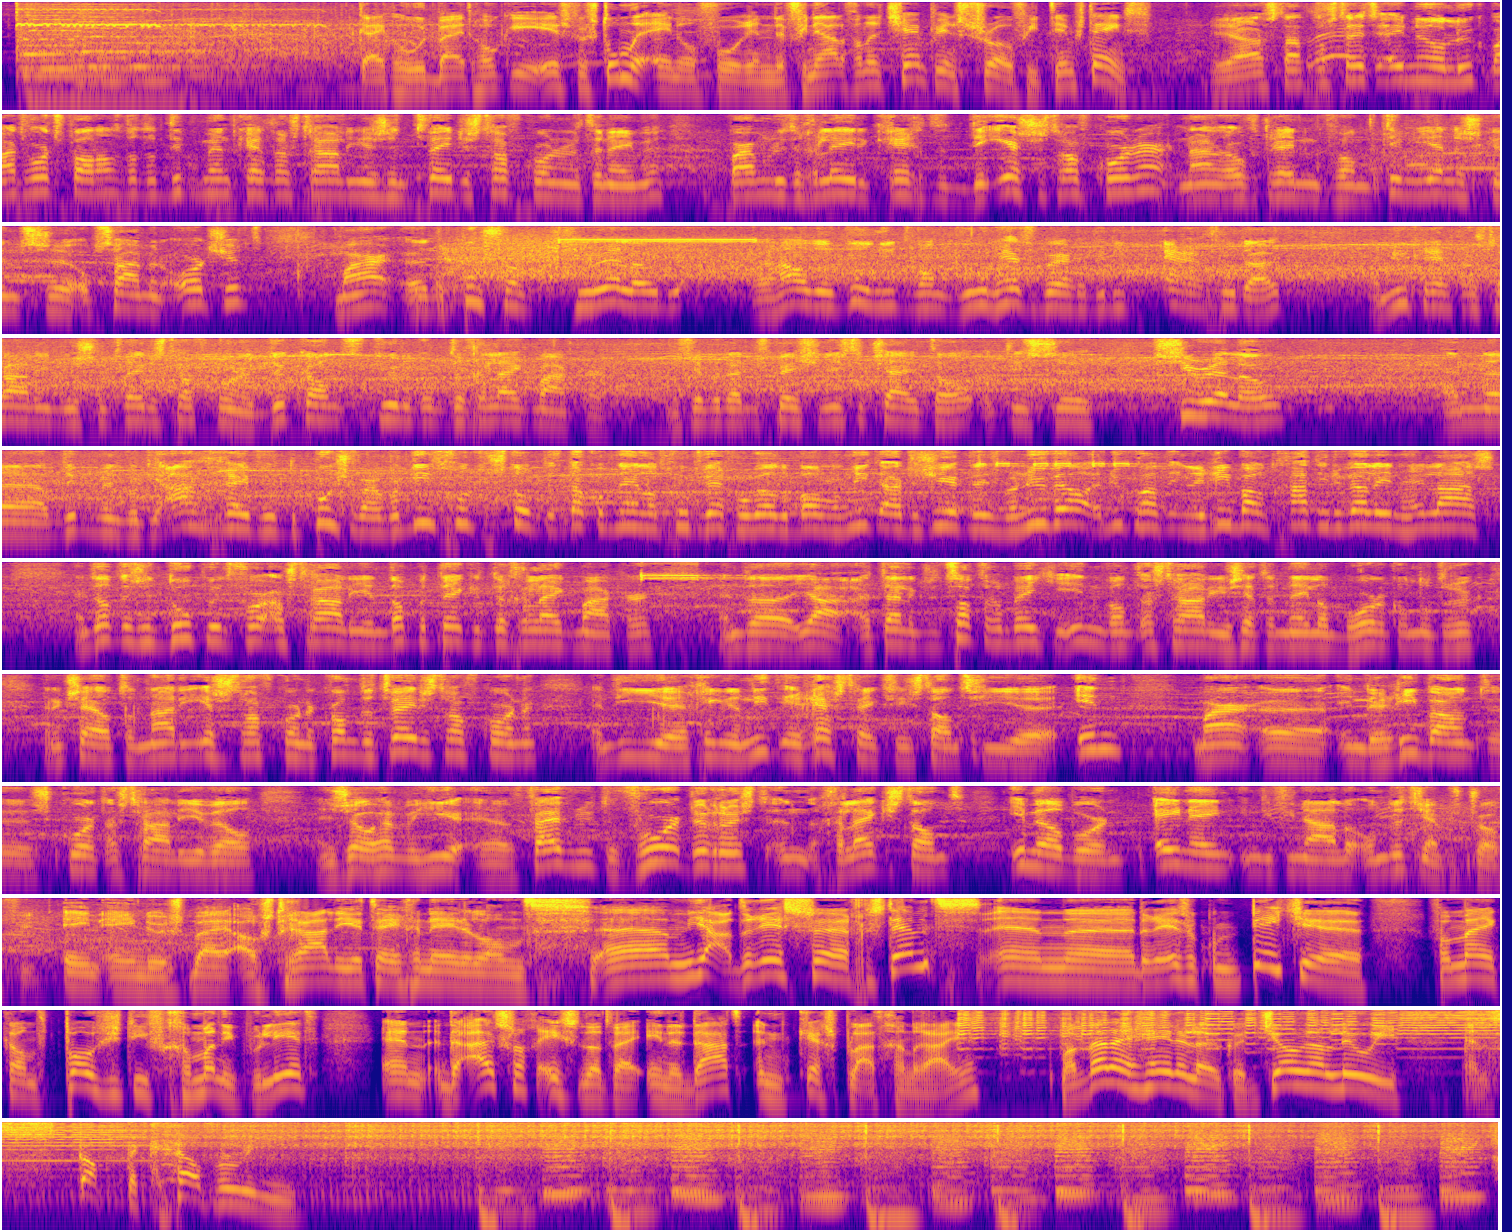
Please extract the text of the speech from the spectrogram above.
Kijken hoe het bij het hockey is. We stonden 1-0 voor in de finale van de Champions Trophy. Tim Steens. Ja, staat nog steeds 1-0 Luc, maar het wordt spannend. Want op dit moment krijgt Australië zijn tweede strafcorner te nemen. Een paar minuten geleden kreeg het de eerste strafcorner. Na een overtreding van Tim Jenniskens eh, op Simon Orchard. Maar eh, de push van Chiarello die haalde het doel niet, want Jeroen Herzberger die liep erg goed uit. En nu krijgt Australië dus zijn tweede strafcorner. De kans natuurlijk op de gelijkmaker. Ze hebben daar die specialist, ik zei het al. Het is eh Chiarello. En eh, op dit moment wordt hij aangegeven. De push maar wordt niet goed gestopt. En dat komt Nederland goed weg. Hoewel de bal nog niet uit de cirkel is. Maar nu wel. En nu gaat in de rebound gaat hij er wel in helaas. En dat is een doelpunt voor Australië. En dat betekent de gelijkmaker. En eh, ja, uiteindelijk het zat er een beetje in. Want Australië zette Nederland behoorlijk onder druk. En ik zei al, na die eerste strafcorner kwam de tweede strafcorner. En die eh, ging er niet in rechtstreeks instantie in. Maar eh, in de rebound eh, scoort Australië wel. En zo hebben we hier eh, vijf minuten voor de rust een gelijke stand in Melbourne. 1-1 in die finale om de Champions Trophy. 1-1 dus bij Australië tegen Nederland. Ehm, ja, er is gestemd en er is ook een beetje van mijn kant positief gemanipuleerd. En de uitslag is dat wij inderdaad een kerstplaat gaan draaien. Maar wel een hele leuke. Jonah Louie en Stop the Calvary.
